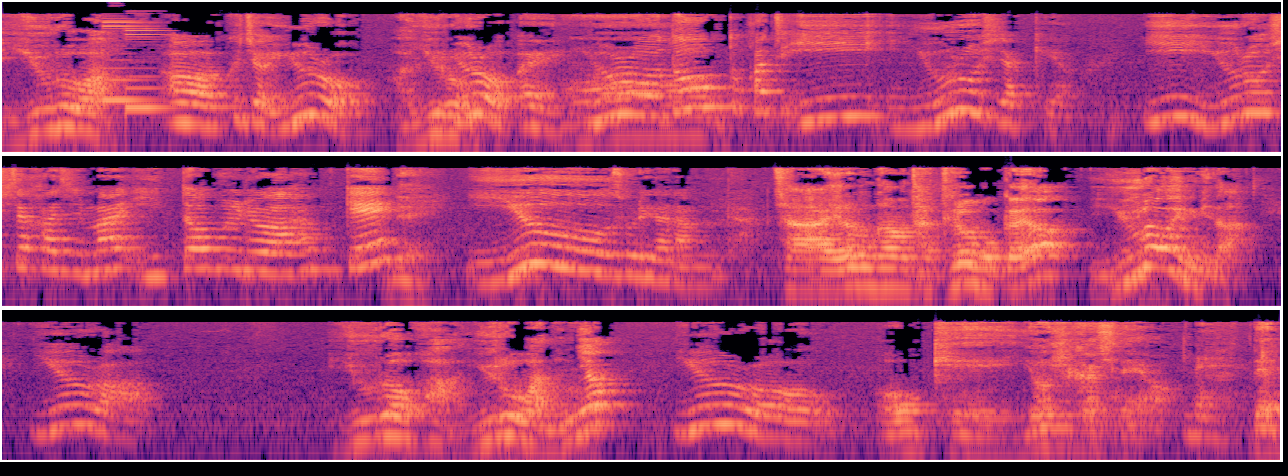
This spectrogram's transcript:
유로와 어, 그죠. 유로. 아, 유로. 유로. 네. 아. 유로도 똑같이 이 유로 시작해요. 이 유로 시작하지만 EW와 함께 네. U 소리가 납니다. 자, 여러분 그럼 다 들어볼까요? 유럽입니다. 유럽. 유로화. 유로화는요? 유로. 오케이. 여기까지네요. 네. 네.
